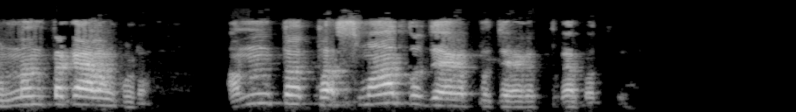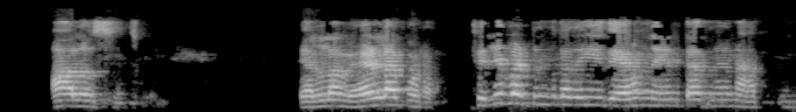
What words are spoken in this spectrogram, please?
ఉన్నంత కాలం కూడా అంత తస్మాత్ జాగ్రత్త జాగ్రత్తగా బతుకు. ఆలోచించుకో. ఎల్ల వేళ్ళ కూడా. తెలియబట్టింది కదా ఈ దేహం నేను కాదు నేను ఆత్మ.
